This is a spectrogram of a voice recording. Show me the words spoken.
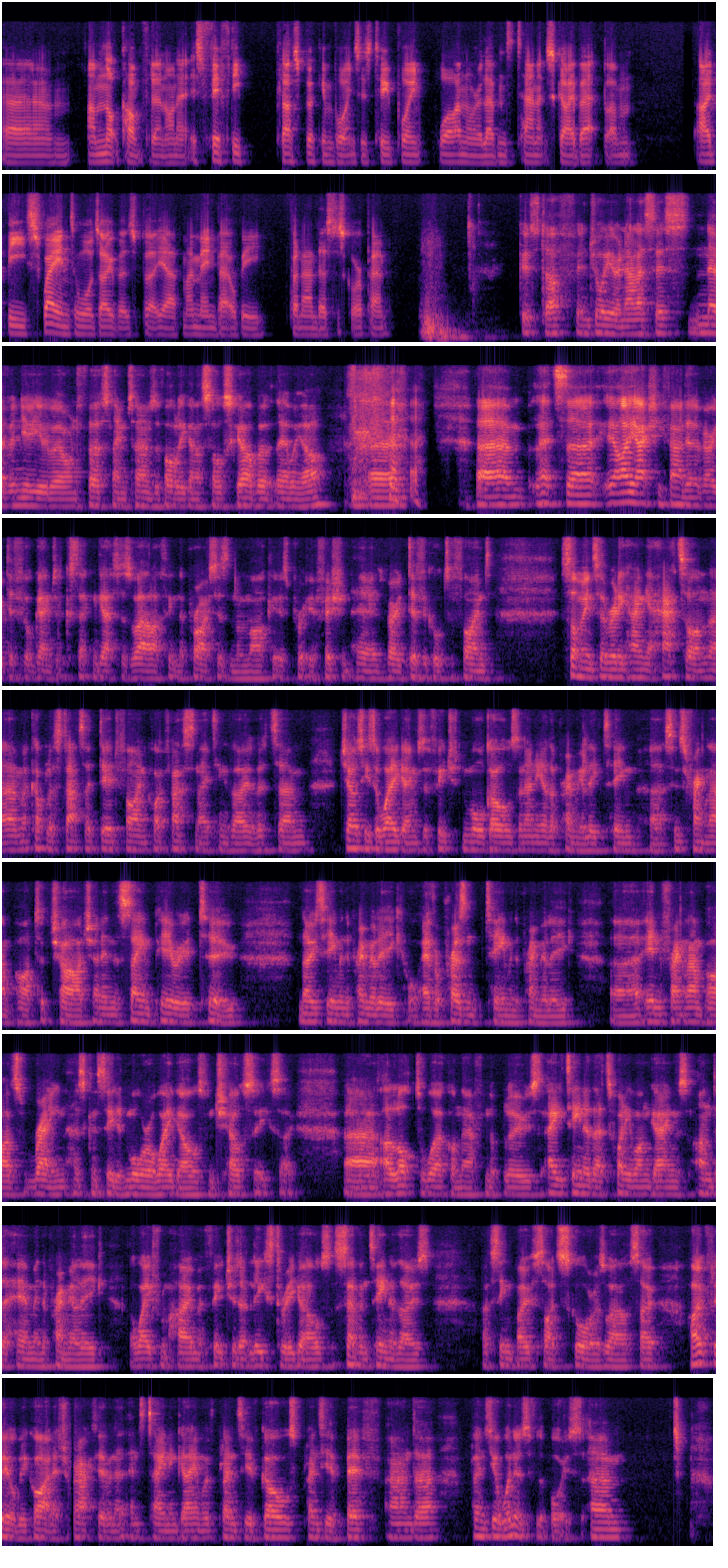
um, I'm not confident on it. It's 50 plus booking points is 2.1 or 11 to 10 at Sky Bet, but I'm, I'd be swaying towards overs. But yeah, my main bet will be Fernandes to score a pen. Good stuff. Enjoy your analysis. Never knew you were on first name terms with Ole Gunnar Solskjaer, but there we are. Um, um, let's. Uh, I actually found it a very difficult game to second guess as well. I think the prices in the market is pretty efficient here. It's very difficult to find something to really hang your hat on. Um, a couple of stats I did find quite fascinating though. That um, Chelsea's away games have featured more goals than any other Premier League team uh, since Frank Lampard took charge, and in the same period too no team in the Premier League or ever present team in the Premier League uh, in Frank Lampard's reign has conceded more away goals than Chelsea. So uh, a lot to work on there from the Blues. 18 of their 21 games under him in the Premier League away from home have featured at least three goals. 17 of those I've seen both sides score as well. So hopefully it'll be quite an attractive and entertaining game with plenty of goals, plenty of biff, and uh, plenty of winners for the boys. Um,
